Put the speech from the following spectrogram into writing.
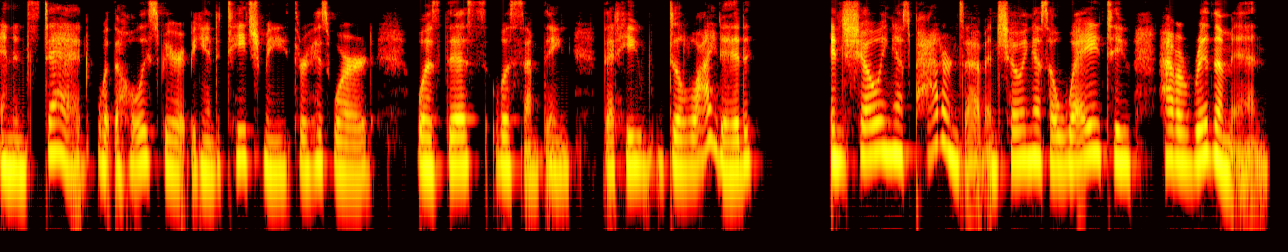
And instead, what the Holy Spirit began to teach me through His Word was this was something that He delighted in showing us patterns of and showing us a way to have a rhythm in.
